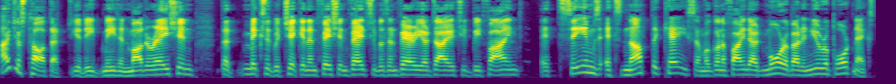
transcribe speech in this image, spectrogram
I just thought that you'd eat meat in moderation, that mix it with chicken and fish and vegetables and vary your diet, you'd be fine. It seems it's not the case, and we're going to find out more about a new report next.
